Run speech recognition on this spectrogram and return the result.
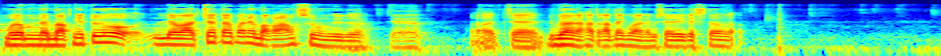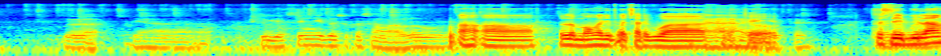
mulai menembaknya tuh lewat chat apa nembak langsung gitu. chat Lewat chat. Gimana kata-katanya gimana? Bisa dikasih tau nggak? Gue ya itu biasanya juga suka sama lu Ah, ah, lu mau nggak jadi pacar gua nah, gitu. kayak gitu Terus dia bilang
